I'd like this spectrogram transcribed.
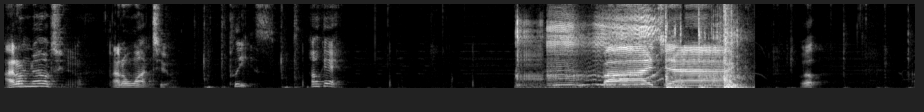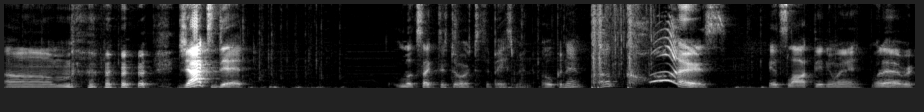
I don't know to. I don't want to. Please. Okay. Bye, Jack. Well, um, Jack's dead. Looks like the door to the basement. Open it? Of course! It's locked anyway. Whatever.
